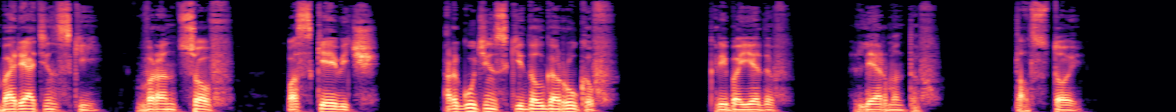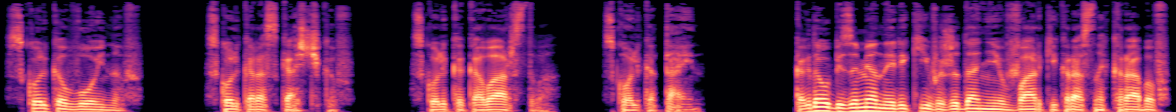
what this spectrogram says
Борятинский, Воронцов, Паскевич, Аргутинский Долгоруков, Грибоедов, Лермонтов, Толстой. Сколько воинов, сколько рассказчиков, сколько коварства, сколько тайн. Когда у безымянной реки в ожидании варки красных крабов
